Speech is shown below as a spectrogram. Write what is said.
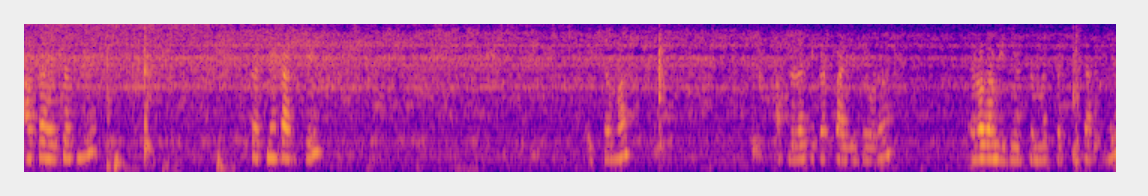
आता ह्याच्यात मी चटणी टाकते. एक चम्मच. आपल्याला तिखट पाहिजे तेवढं. हे बघा मी दीड चम्मच चटणी टाकली.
